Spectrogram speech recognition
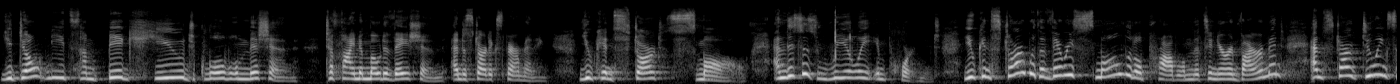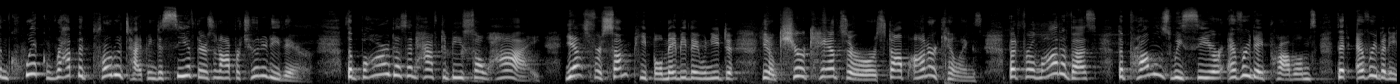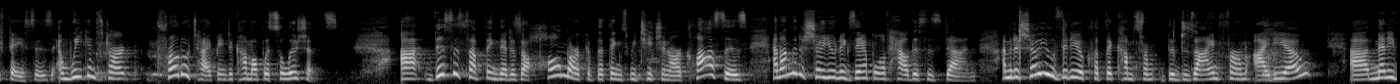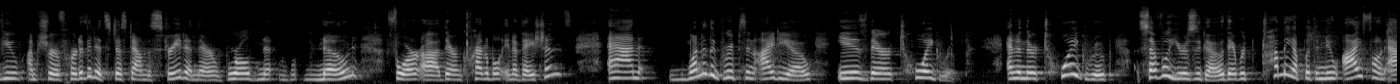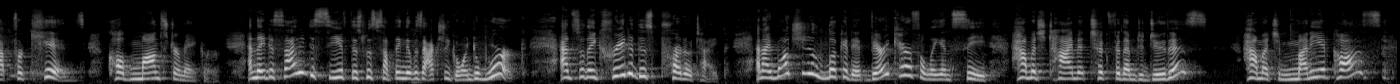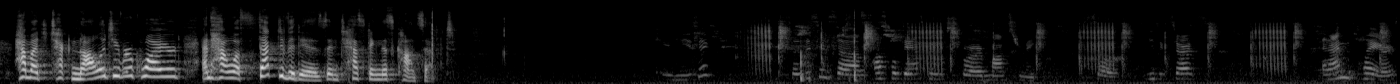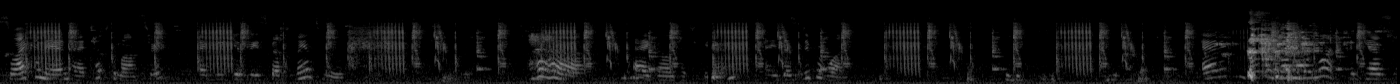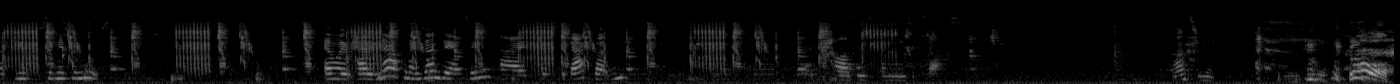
You don't need some big, huge global mission to find a motivation and to start experimenting. You can start small. And this is really important. You can start with a very small little problem that's in your environment and start doing some quick, rapid prototyping to see if there's an opportunity there. The bar doesn't have to be so high. Yes, for some people, maybe they need to you know, cure cancer or stop honor killings. But for a lot of us, the problems we see are everyday problems that everybody faces, and we can start prototyping to come up with solutions. Uh, this is something that is a hallmark of the things we teach in our classes, and I'm going to show you an example of how this is done. I'm going to show you a video clip that comes from the design firm IDEO. Uh, many of you, I'm sure, have heard of it. It's just down the street, and they're world known for uh, their incredible innovations. And one of the groups in IDEO is their toy group. And in their toy group, several years ago, they were coming up with a new iPhone app for kids called Monster Maker. And they decided to see if this was something that was actually going to work. And so they created this prototype. And I want you to look at it very carefully and see how much time it took for them to do this, how much money it costs, how much technology required, and how effective it is in testing this concept. Cue music. So this is uh, possible dance moves for Monster Maker. So music starts, and I'm the player, so I come in and I touch the monster, and he gives me a special dance move. I go and touch again, and he does a different one. And it can go from one one. It has a few signature moves. And when I've had enough and I'm done dancing, I touch the back button, and it pauses, and the music stops. Monster Maker cool.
